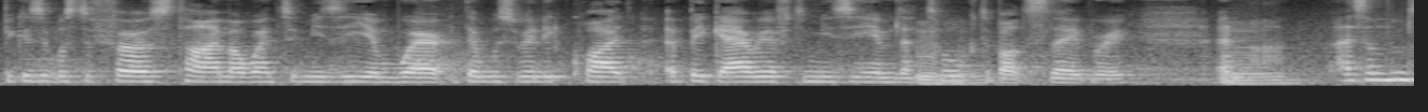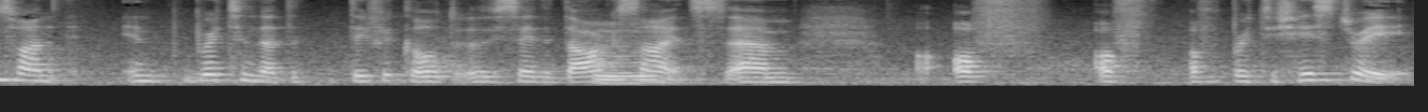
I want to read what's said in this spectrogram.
because it was the first time I went to a museum where there was really quite a big area of the museum that mm-hmm. talked about slavery. And mm-hmm. I sometimes find in Britain that the difficult, as I say, the dark sides um, of of of British history,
